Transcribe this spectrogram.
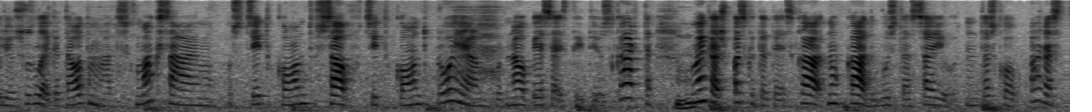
kur jūs uzliekat automātisku maksājumu uz citu kontu, savu citu kontu projām, kur nav piesaistīta jūsu karte. Mm -hmm. Vienkārši paskatieties, kā, nu, kāda būs tā sajūta. Un tas, ko parasti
